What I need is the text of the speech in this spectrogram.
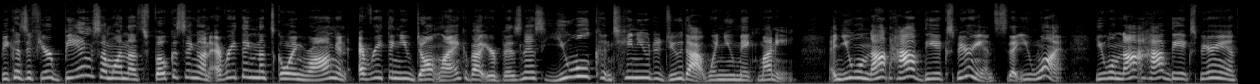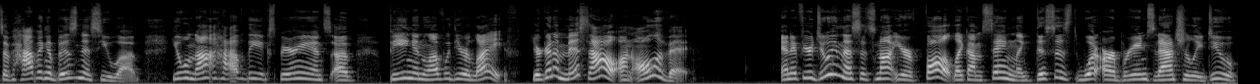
Because if you're being someone that's focusing on everything that's going wrong and everything you don't like about your business, you will continue to do that when you make money. And you will not have the experience that you want. You will not have the experience of having a business you love. You will not have the experience of being in love with your life. You're going to miss out on all of it. And if you're doing this, it's not your fault. Like I'm saying, like this is what our brains naturally do.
